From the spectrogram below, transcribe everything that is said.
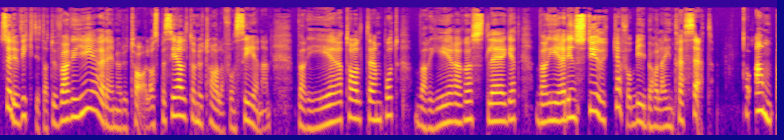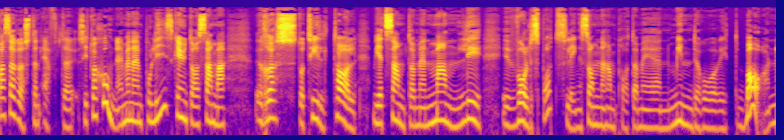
så är det viktigt att du varierar dig när du talar, och speciellt om du talar från scenen. Variera taltempot, variera röstläget, variera din styrka för att bibehålla intresset och anpassa rösten efter situationen. Jag menar, en polis kan ju inte ha samma röst och tilltal vid ett samtal med en manlig eh, våldsbrottsling som när han pratar med en minderårigt barn.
